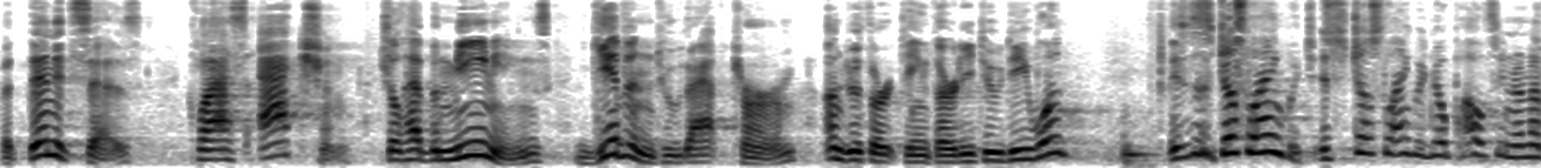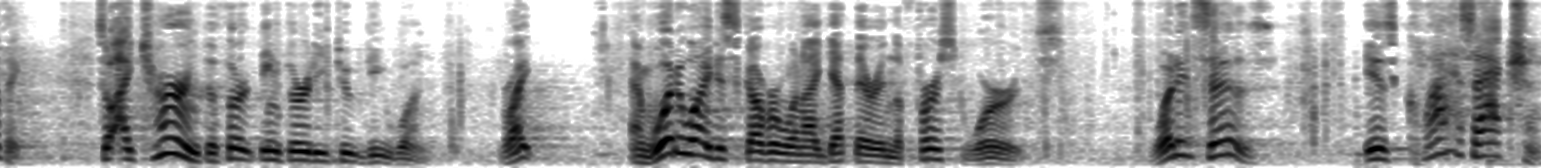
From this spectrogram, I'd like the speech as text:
But then it says, class action shall have the meanings given to that term under 1332d1. This is just language. It's just language, no policy, no nothing. So I turn to 1332d1, right? And what do I discover when I get there in the first words? What it says is class action.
